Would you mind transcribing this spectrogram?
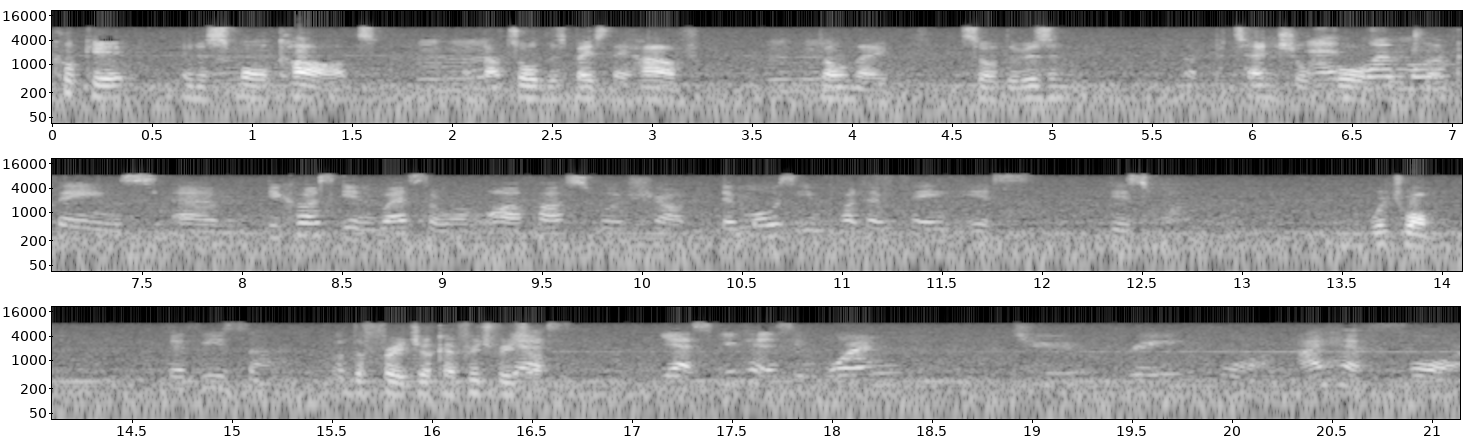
cook it in a small cart, and that's all the space they have, don't they? So there isn't a potential And for one food more truck. thing, um, because in restaurant or fast food shop, the most important thing is this one, Which one? the visa. The fridge. Okay, fridge freezer. Yes, yes, you can see one, two, three, four. I have four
